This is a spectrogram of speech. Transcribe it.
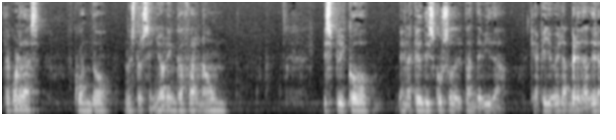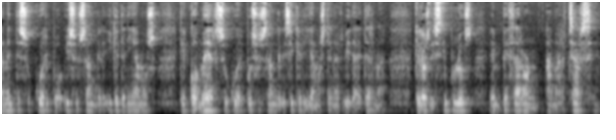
¿Te acuerdas cuando nuestro Señor en Cafarnaún explicó en aquel discurso del pan de vida que aquello era verdaderamente su cuerpo y su sangre y que teníamos que comer su cuerpo y su sangre si queríamos tener vida eterna, que los discípulos empezaron a marcharse,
